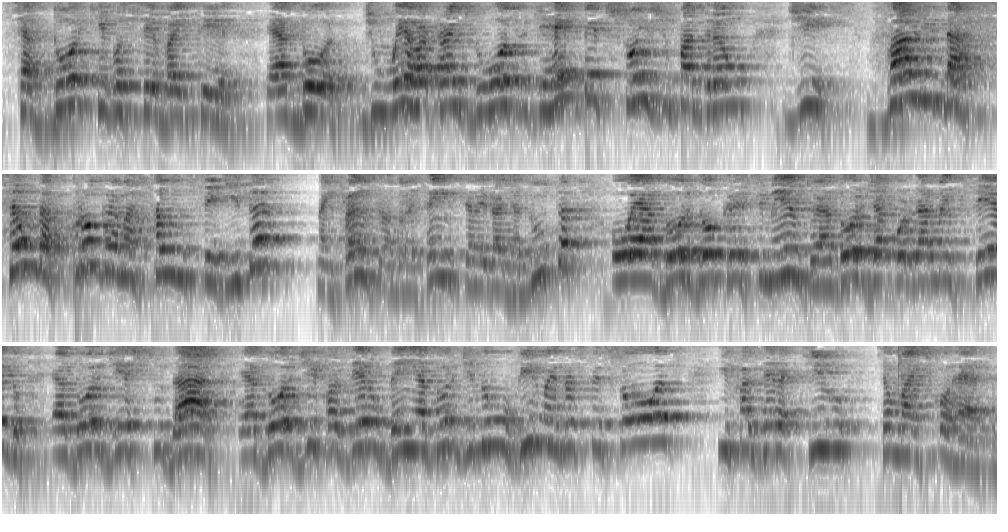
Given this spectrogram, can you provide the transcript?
se a dor que você vai ter é a dor de um erro atrás do outro, de repetições de padrão, de validação da programação inserida na infância, na adolescência, na idade adulta, ou é a dor do crescimento, é a dor de acordar mais cedo, é a dor de estudar, é a dor de fazer o bem, é a dor de não ouvir mais as pessoas e fazer aquilo que é o mais correto.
